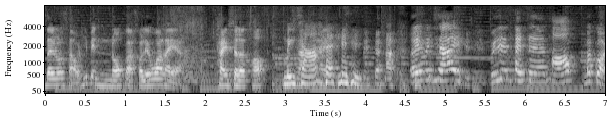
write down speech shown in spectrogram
ไดโนเสาร์ที่เป็นนกอะเขาเรียกว่าอะไรอะไทรเซราทอปไม่ใช่ เอ้ย ไม่ใช่ ไม่ใช่ไทรเซราทอปเมื่อก่อน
